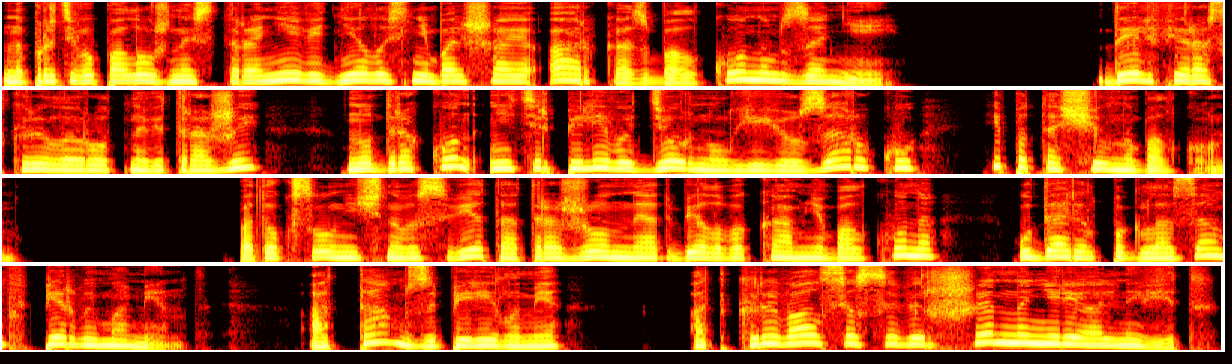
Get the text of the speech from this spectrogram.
На противоположной стороне виднелась небольшая арка с балконом за ней. Дельфи раскрыла рот на витражи, но дракон нетерпеливо дернул ее за руку и потащил на балкон. Поток солнечного света, отраженный от белого камня балкона, ударил по глазам в первый момент, а там, за перилами, открывался совершенно нереальный вид.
